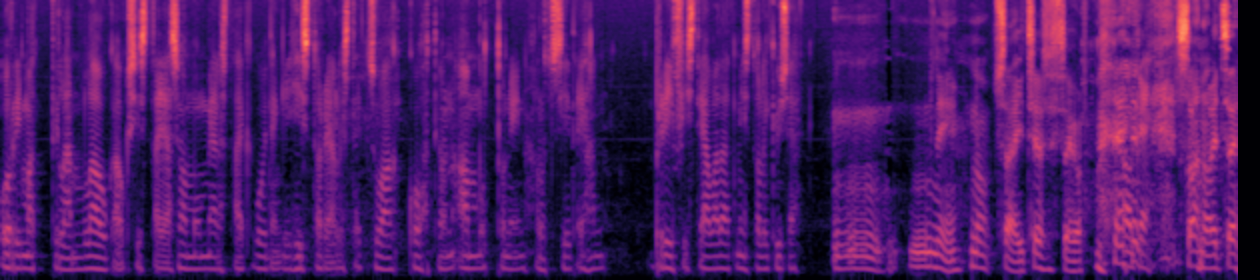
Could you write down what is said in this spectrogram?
Orimattilan laukauksista, ja se on mun mielestä aika kuitenkin historiallista, että sua kohti on ammuttu, niin haluatko siitä ihan briefisti avata, että mistä oli kyse? Mm, niin, no sä itse asiassa jo Okei. sanoit, sen,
